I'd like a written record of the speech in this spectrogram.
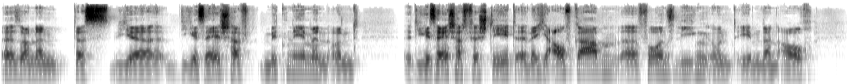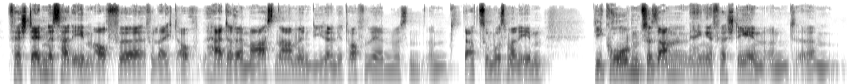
äh, sondern dass wir die Gesellschaft mitnehmen und äh, die Gesellschaft versteht, äh, welche Aufgaben vor uns liegen und eben dann auch Verständnis hat eben auch für vielleicht auch härtere Maßnahmen, die dann getroffen werden müssen. Und dazu muss man eben die groben Zusammenhänge verstehen. Und ähm,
